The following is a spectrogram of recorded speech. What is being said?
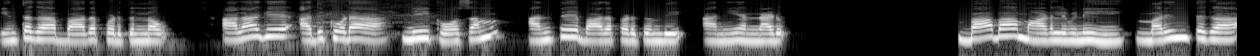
ఇంతగా బాధపడుతున్నావు. అలాగే అది కూడా నీ కోసం అంతే బాధపడుతుంది అని అన్నాడు. బాబా మాటలు విని మరింతగా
